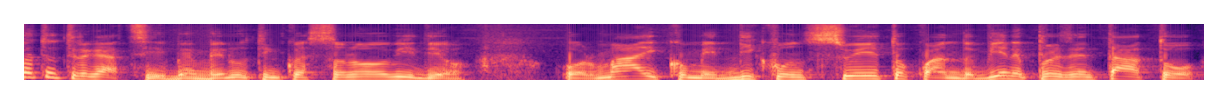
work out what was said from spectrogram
a tutti ragazzi, benvenuti in questo nuovo video ormai come di consueto quando viene presentato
